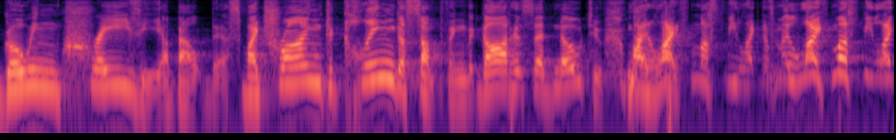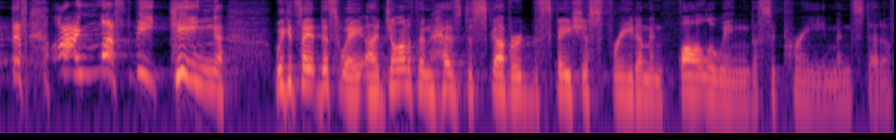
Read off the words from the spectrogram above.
going crazy about this by trying to cling to something that God has said no to. My life must be like this. My life must be like this. I must be king. We could say it this way uh, Jonathan has discovered the spacious freedom in following the supreme instead of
